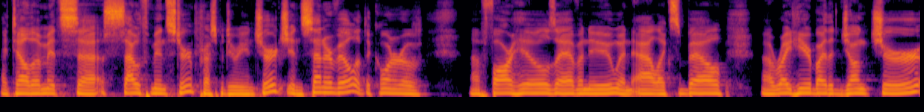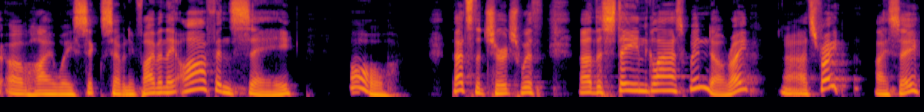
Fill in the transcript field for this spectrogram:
I tell them it's uh, Southminster Presbyterian Church in Centerville at the corner of uh, Far Hills Avenue and Alex Bell, uh, right here by the juncture of Highway 675. And they often say, Oh, that's the church with uh, the stained glass window, right? Uh, that's right, I say.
